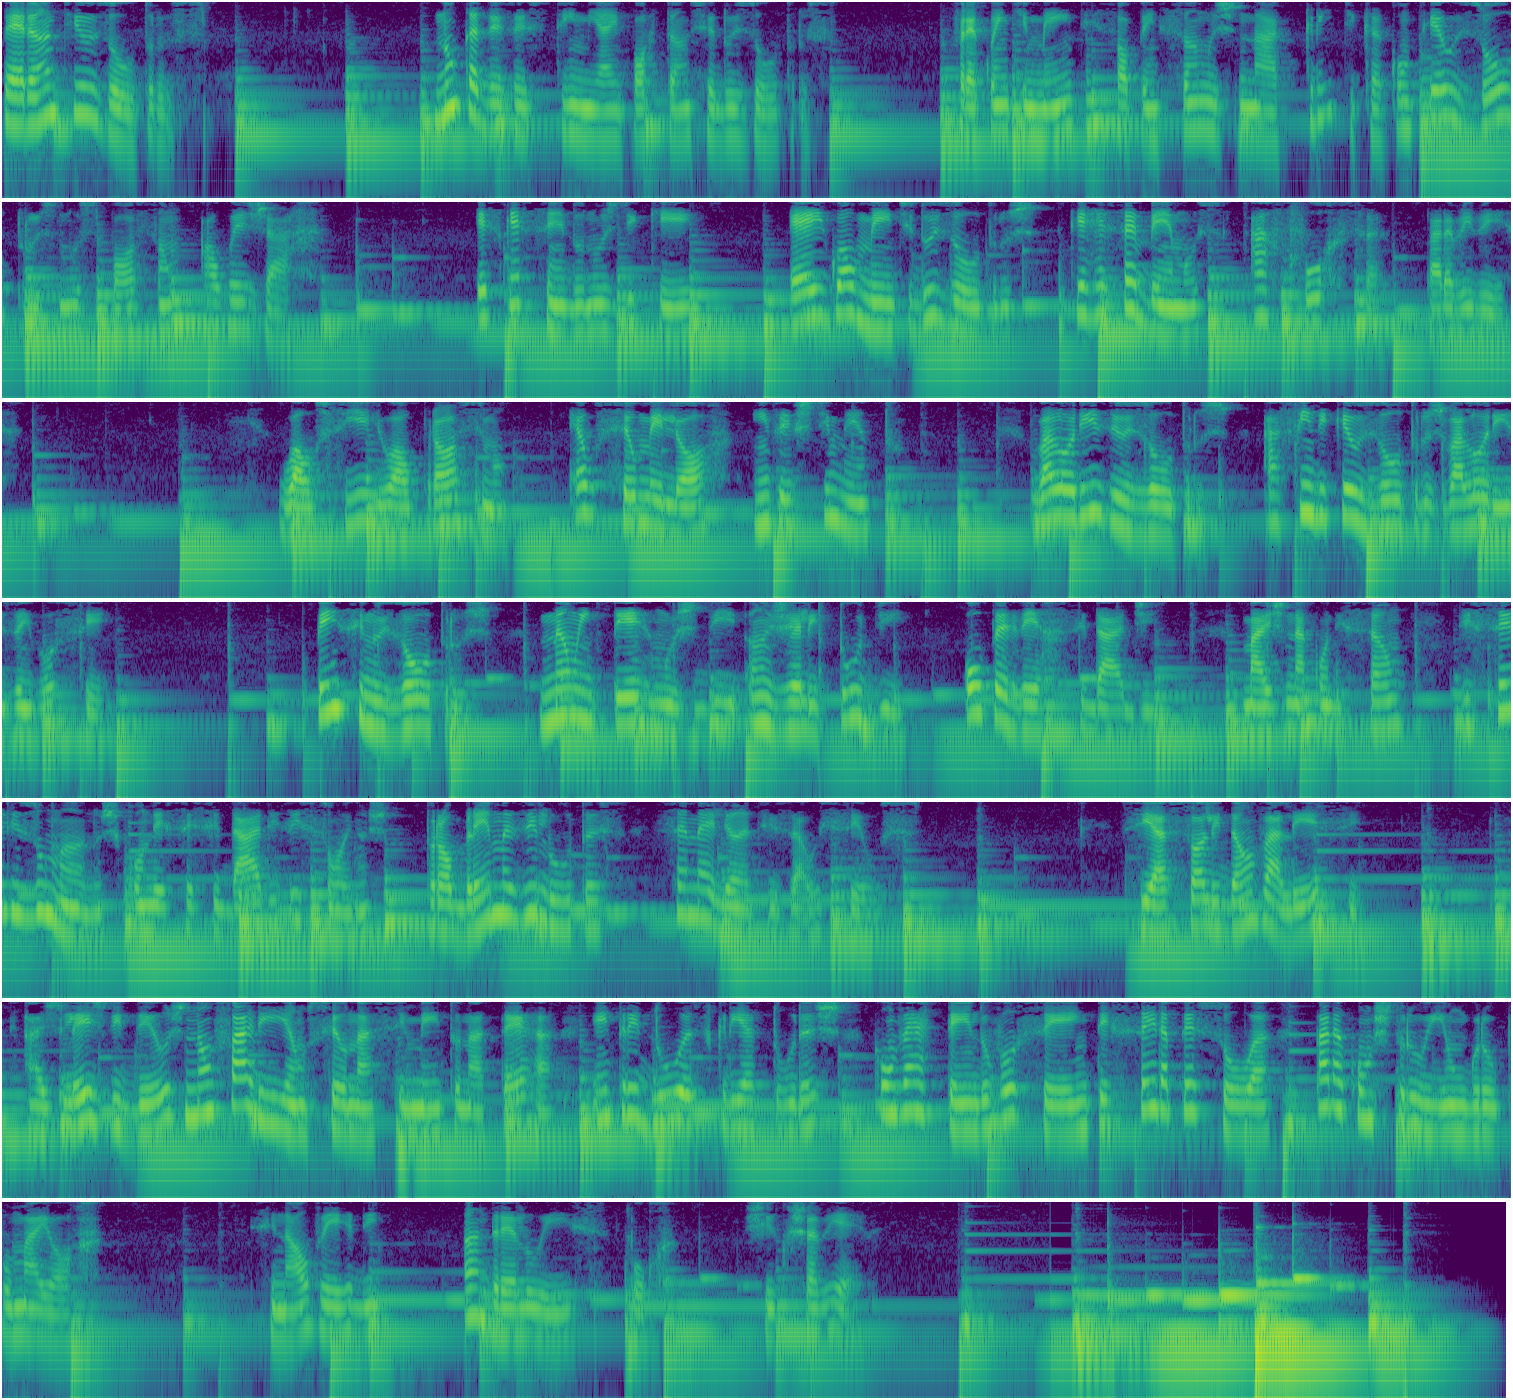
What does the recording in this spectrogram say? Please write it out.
Perante os outros. Nunca desestime a importância dos outros. Frequentemente só pensamos na crítica com que os outros nos possam alvejar, esquecendo-nos de que é igualmente dos outros que recebemos a força para viver. O auxílio ao próximo é o seu melhor investimento. Valorize os outros, a fim de que os outros valorizem você. Pense nos outros não em termos de angelitude ou perversidade, mas na condição de seres humanos com necessidades e sonhos, problemas e lutas semelhantes aos seus. Se a solidão valesse, as leis de Deus não fariam seu nascimento na terra entre duas criaturas, convertendo você em terceira pessoa para construir um grupo maior. Sinal Verde, André Luiz, por Chico Xavier.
